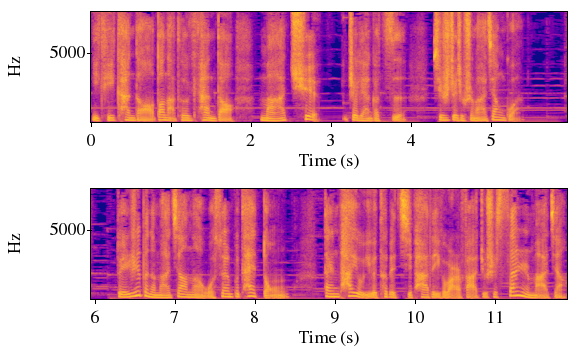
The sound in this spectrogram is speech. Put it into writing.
你可以看到，到哪都可以看到“麻雀”这两个字。其实这就是麻将馆。对日本的麻将呢，我虽然不太懂，但是它有一个特别奇葩的一个玩法，就是三人麻将，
